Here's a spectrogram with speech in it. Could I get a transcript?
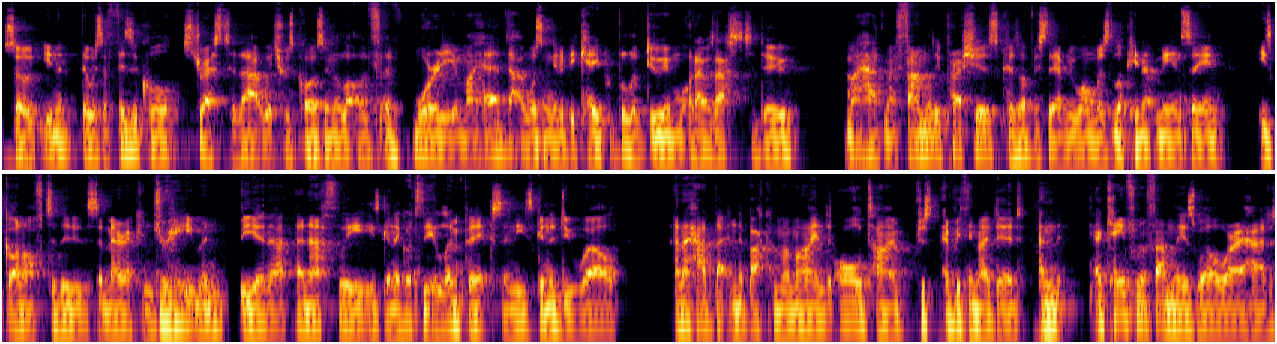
So, you know, there was a physical stress to that, which was causing a lot of, of worry in my head that I wasn't going to be capable of doing what I was asked to do. I had my family pressures because obviously everyone was looking at me and saying, he's gone off to do this American dream and be an, an athlete. He's going to go to the Olympics and he's going to do well. And I had that in the back of my mind all the time, just everything I did. And I came from a family as well where I had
